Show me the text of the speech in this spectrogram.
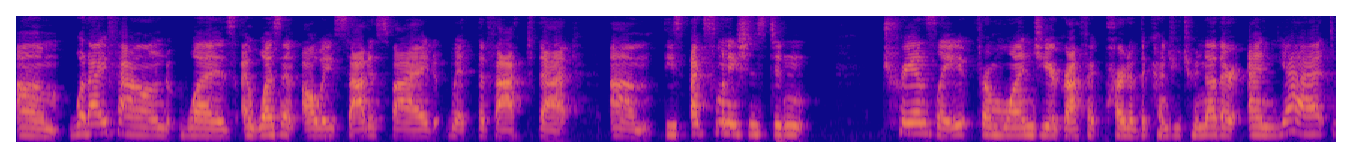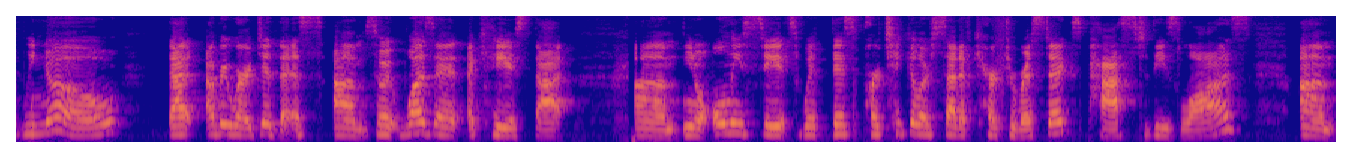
um, what I found was I wasn't always satisfied with the fact that um, these explanations didn't translate from one geographic part of the country to another. And yet we know that everywhere did this. Um, so it wasn't a case that, um, you know, only states with this particular set of characteristics passed these laws. Um,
